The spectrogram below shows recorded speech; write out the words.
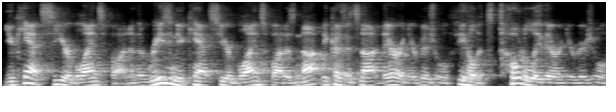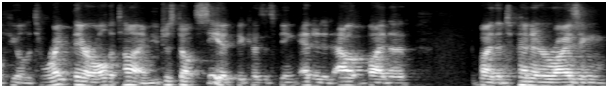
you can't see your blind spot. And the reason you can't see your blind spot is not because it's not there in your visual field. It's totally there in your visual field. It's right there all the time. You just don't see it because it's being edited out by the by the dependent arising,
